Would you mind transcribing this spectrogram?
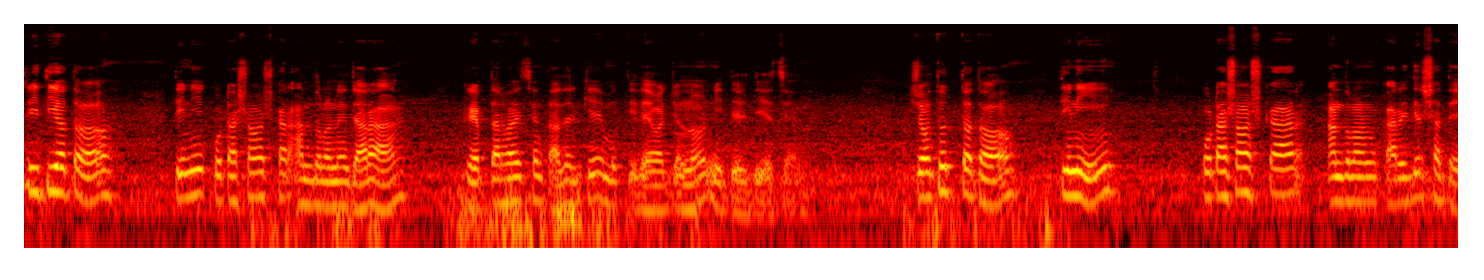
তৃতীয়ত, তিনি কোটা সংস্কার আন্দোলনে যারা গ্রেপ্তার হয়েছেন তাদেরকে মুক্তি দেওয়ার জন্য নির্দেশ দিয়েছেন। চতুর্থত, তিনি কোটা সংস্কার আন্দোলনকারীদের সাথে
